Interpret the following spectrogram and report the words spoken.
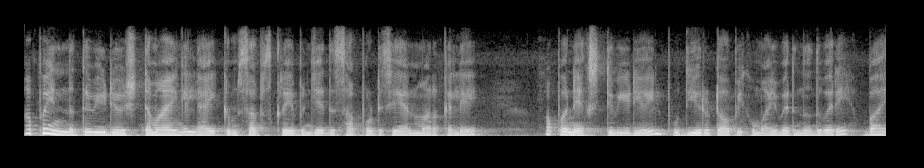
അപ്പോൾ ഇന്നത്തെ വീഡിയോ ഇഷ്ടമായെങ്കിൽ ലൈക്കും സബ്സ്ക്രൈബും ചെയ്ത് സപ്പോർട്ട് ചെയ്യാൻ മറക്കല്ലേ? അപ്പോൾ നെക്സ്റ്റ് വീഡിയോയിൽ പുതിയൊരു ടോപ്പിക്കുമായി വരുന്നത് വരെ ബൈ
